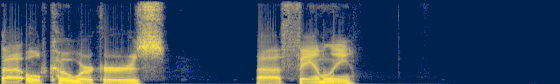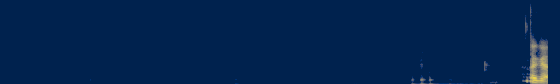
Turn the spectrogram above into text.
uh, old coworkers, uh, family. Okay.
